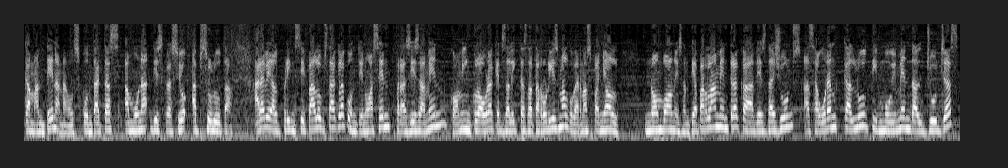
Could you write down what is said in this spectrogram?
que mantenen els contactes amb una discreció absoluta. Ara bé, el principal obstacle continua sent precisament com incloure aquests delictes de terrorisme. El govern espanyol no en vol ni sentir a parlar, mentre que des de Junts asseguren que l'últim moviment dels jutges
